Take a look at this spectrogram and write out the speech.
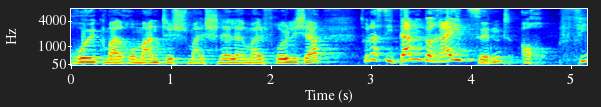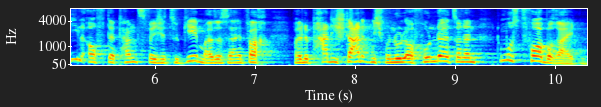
ruhig, mal romantisch, mal schneller, mal fröhlicher, sodass die dann bereit sind, auch viel auf der Tanzfläche zu geben. Also es ist einfach, weil eine Party startet nicht von 0 auf 100, sondern du musst vorbereiten.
